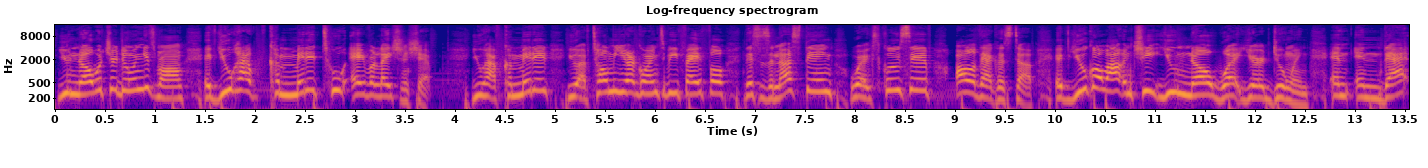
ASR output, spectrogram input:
you know what you're doing is wrong. If you have committed to a relationship, you have committed, you have told me you're going to be faithful. This is an us thing, we're exclusive, all of that good stuff. If you go out and cheat, you know what you're doing. And in that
